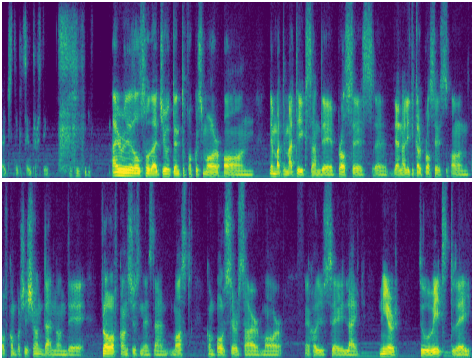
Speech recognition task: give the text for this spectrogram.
I just think it's interesting. I read also that you tend to focus more on the mathematics and the process, uh, the analytical process on, of composition than on the flow of consciousness. Than most composers are more uh, how do you say like near to it today.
